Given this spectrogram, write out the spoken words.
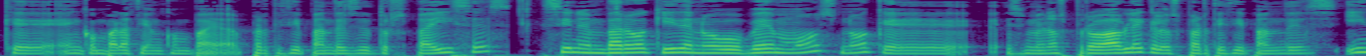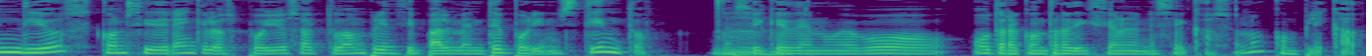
Que en comparación con pa- participantes de otros países. Sin embargo, aquí de nuevo vemos, ¿no? Que es menos probable que los participantes indios consideren que los pollos actúan principalmente por instinto. Así que, de nuevo, otra contradicción en ese caso, ¿no? Complicado.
